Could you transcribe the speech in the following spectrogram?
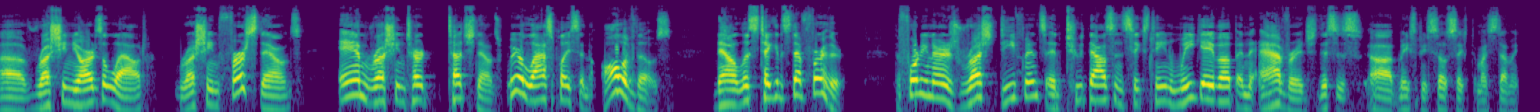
uh, rushing yards allowed, rushing first downs, and rushing touchdowns. We are last place in all of those. Now, let's take it a step further. The 49ers rush defense in 2016, we gave up an average. This is uh, makes me so sick to my stomach.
